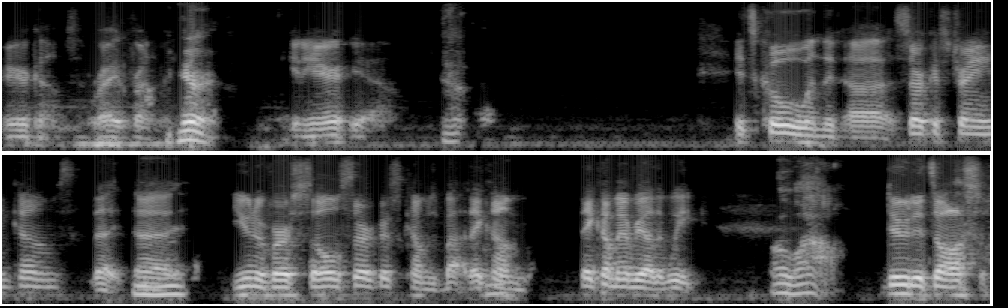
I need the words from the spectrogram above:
Here it comes, right in front of me. Hear it. You can hear it, yeah. Yep. It's cool when the uh, circus train comes. That uh, Mhm. UniverSoul Circus comes by. They come. They come every other week Oh wow. dude, it's awesome.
